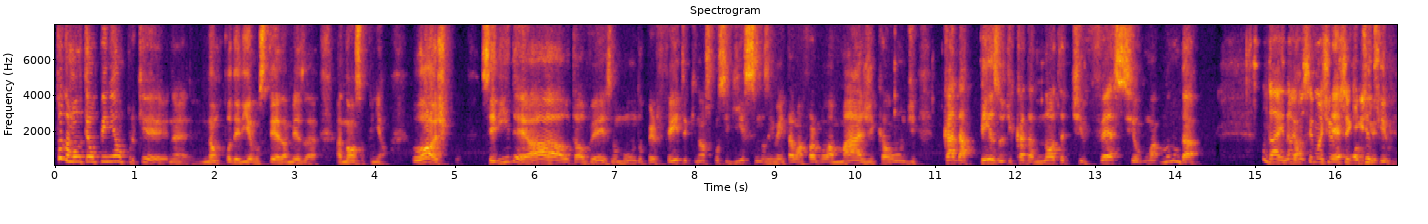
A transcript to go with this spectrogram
todo mundo tem opinião, porque né, não poderíamos ter a mesma, a nossa opinião. Lógico, Seria ideal, talvez, no mundo perfeito, que nós conseguíssemos inventar uma fórmula mágica onde cada peso de cada nota tivesse alguma. Mas não dá. Não dá, não. Você imagina é o seguinte: objetivo.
